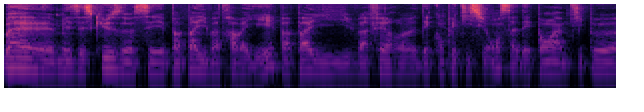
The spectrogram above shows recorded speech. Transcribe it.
Ben, mes excuses, c'est papa, il va travailler, papa, il va faire des compétitions, ça dépend un petit peu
